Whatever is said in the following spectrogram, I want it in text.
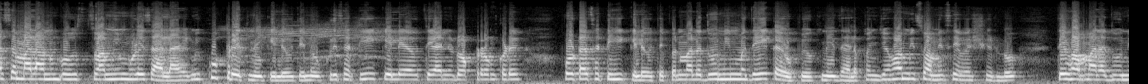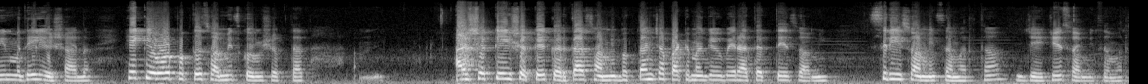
असं मला अनुभव स्वामीमुळेच आला आहे. मी खूप प्रयत्न केले होते. नोकरीसाठीही केले होते आणि डॉक्टरांकडे पोटासाठीही केले होते. पण मला दोन्हींमध्येही काही उपयोग नाही झाला. पण जेव्हा मी स्वामी सेवा शिरलो तेव्हा मला दोन्हींमध्ये यश आलं. हे केवळ फक्त स्वामीच करू शकतात. अशक्य शक्य करता स्वामी. भक्तांच्या पाठीमागे उभे राहतात ते स्वामी. श्री स्वामी समर्थ. जय जय स्वामी समर्थ.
